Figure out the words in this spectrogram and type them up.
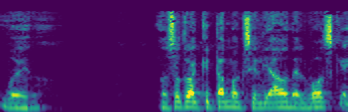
Bueno, nosotros aquí estamos exiliados en el bosque,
